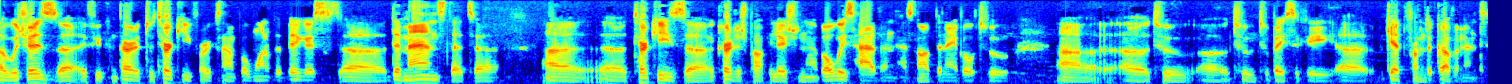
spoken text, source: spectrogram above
Uh, which is, uh, if you compare it to Turkey, for example, one of the biggest uh, demands that Turkey's Kurdish population have always had and has not been able to to to to basically get from the government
